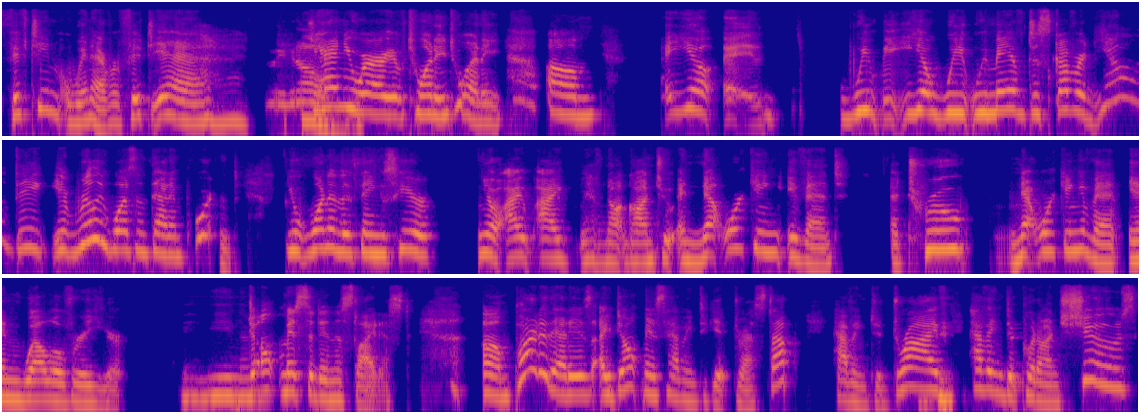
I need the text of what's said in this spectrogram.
15, whenever, 50, yeah, January of 2020. Um, you know, eh, we you know we we may have discovered you know they it really wasn't that important. You know, one of the things here, you know, I I have not gone to a networking event, a true networking event in well over a year. Don't miss it in the slightest. Um, part of that is I don't miss having to get dressed up, having to drive, having to put on shoes,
